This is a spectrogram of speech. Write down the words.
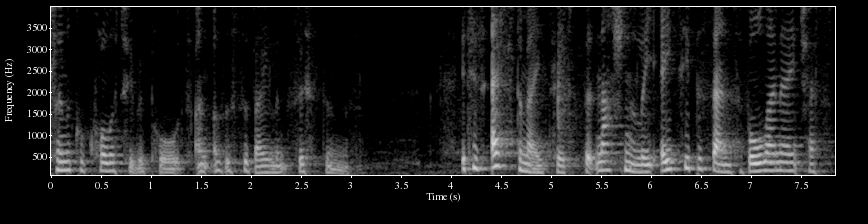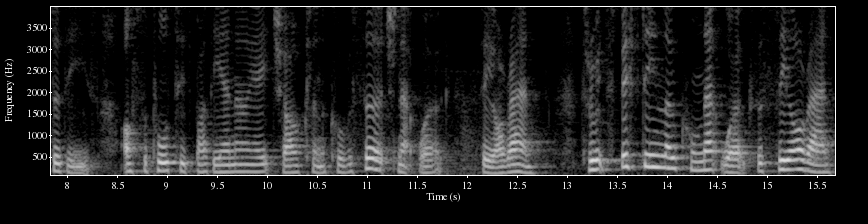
clinical quality reports and other surveillance systems. It is estimated that nationally 80% of all NHS studies are supported by the NIHR Clinical Research Network, CRN. Through its 15 local networks, the CRN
